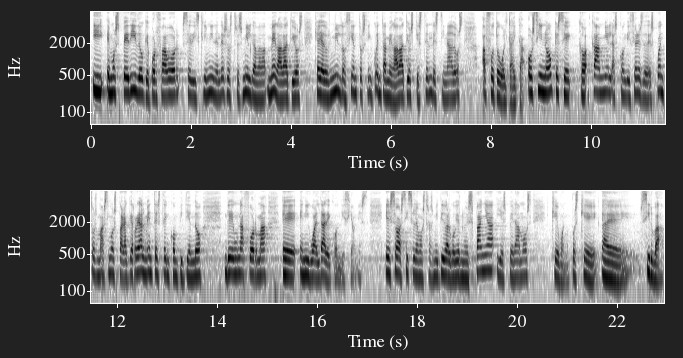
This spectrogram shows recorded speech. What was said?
y hemos pedido que por favor se discriminen de esos 3.000 megavatios, que haya 2.250 megavatios que estén destinados a fotovoltaica o si no, que se cambien las condiciones de descuentos máximos para que realmente estén compitiendo de una forma eh, en igualdad de condiciones. Eso así se lo hemos transmitido al Gobierno de España y esperamos tengamos que, bueno, pues que eh, sirva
